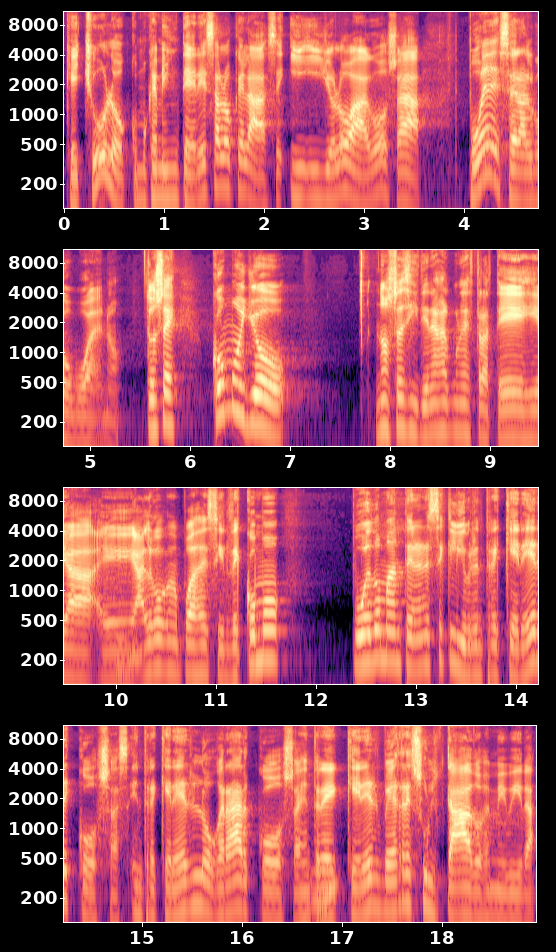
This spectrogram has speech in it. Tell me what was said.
qué chulo, como que me interesa lo que él hace y, y yo lo hago, o sea, puede ser algo bueno. Entonces, ¿cómo yo no sé si tienes alguna estrategia, eh, algo que me puedas decir de cómo puedo mantener ese equilibrio entre querer cosas, entre querer lograr cosas, entre querer ver resultados en mi vida,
